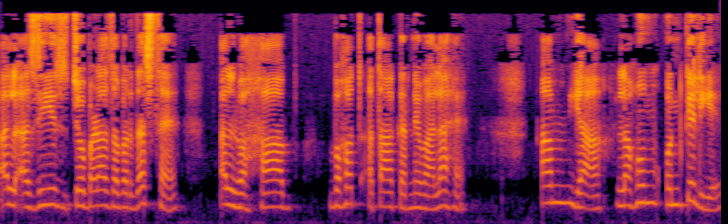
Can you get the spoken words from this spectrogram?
العزیز، جو بڑا زبردست ہے۔ الوہاب۔ بہت عطا کرنے والا ہے۔ ام یا لہم ان کے لیے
